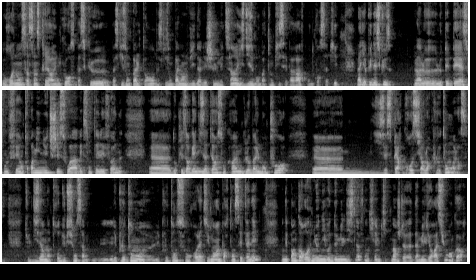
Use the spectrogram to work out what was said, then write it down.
renoncent à s'inscrire à une course parce que parce qu'ils n'ont pas le temps, parce qu'ils n'ont pas l'envie d'aller chez le médecin. Ils se disent bon bah tant pis, c'est pas grave pour une course à pied. Là, il n'y a plus d'excuses. Là, le, PPS, on le fait en trois minutes chez soi avec son téléphone. Euh, donc les organisateurs, ils sont quand même globalement pour. Euh, ils espèrent grossir leur peloton. Alors tu le disais en introduction, ça, les, pelotons, euh, les pelotons sont relativement importants cette année. On n'est pas encore revenu au niveau de 2019, donc il y a une petite marge d'amélioration encore.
